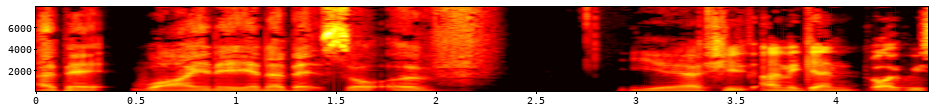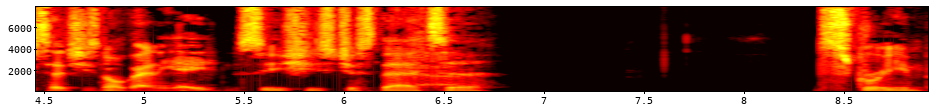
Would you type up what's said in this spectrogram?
a bit whiny and a bit sort of Yeah, she and again, like we said, she's not got any agency. She's just there to scream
